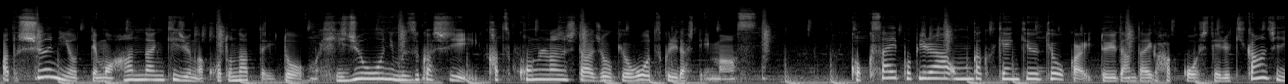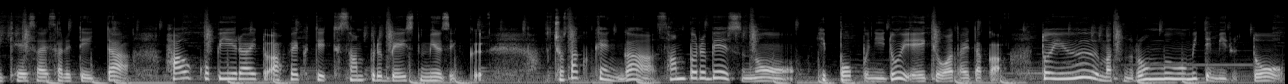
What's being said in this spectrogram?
あと州によっても判断基準が異なったりと非常に難しいかつ混乱した状況を作り出しています。国際ポピュラー音楽研究協会という団体が発行している機関誌に掲載されていた How Copyright Affected Sample Based Music 著作権がサンプルベースのヒップホップにどういう影響を与えたかという、まあ、その論文を見てみると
